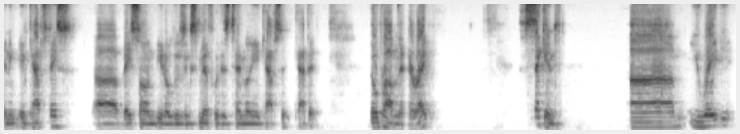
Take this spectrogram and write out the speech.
in, in cap space, uh, based on you know losing Smith with his 10 million cap cap it. No problem there, right? Second, um, you wait.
